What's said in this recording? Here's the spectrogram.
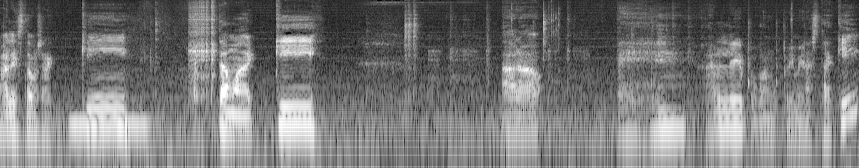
Vale, estamos aquí. Estamos aquí. Ahora. Eh, vale, pues vamos primero hasta aquí.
